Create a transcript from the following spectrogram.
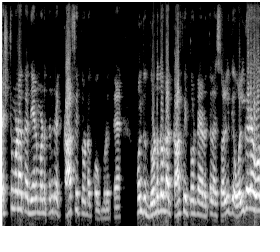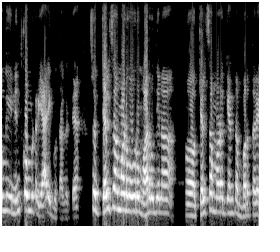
ರೆಸ್ಟ್ ಮಾಡಕ್ ಅದ್ ಏನ್ ಮಾಡುತ್ತೆ ಅಂದ್ರೆ ಕಾಫಿ ತೋಟಕ್ಕೆ ಹೋಗ್ಬಿಡುತ್ತೆ. ಒಂದು ದೊಡ್ಡ ದೊಡ್ಡ ಕಾಫಿ ತೋಟ ಇರುತ್ತಲ್ಲ ಸ್ವಲ್ಪ ಒಳಗಡೆ ಹೋಗಿ ನಿಂತ್ಕೊಂಡ್ಬಿಟ್ರೆ ಯಾರಿಗ್ ಗೊತ್ತಾಗುತ್ತೆ? ಸೊ ಕೆಲಸ ಮಾಡುವವರು ಮಾರು ದಿನ ಕೆಲಸ ಮಾಡೋಕೆ ಅಂತ ಬರ್ತಾರೆ,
